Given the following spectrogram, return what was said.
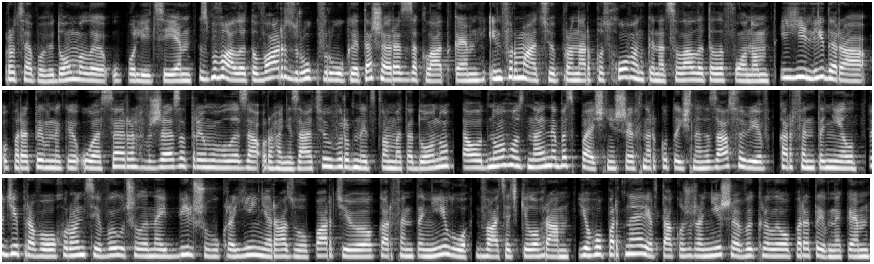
Про це повідомили у поліції. Збували товар з рук в руки та через закладки. Інформацію про наркосхованки надсилали телефоном. Її лідера оперативники УСР вже затримували за організацію виробництва метадону та одного з найнебезпечніших наркотичних засобів карфентаніл. Тоді правоохоронці вилучили найбільшу в Україні разову партію карфентанілу 20 кілограм. Його партнерів також раніше викрили оперативники.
